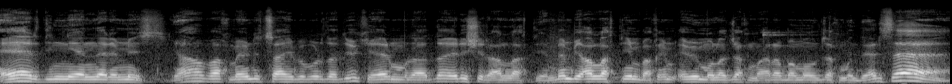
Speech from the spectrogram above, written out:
eğer dinleyenlerimiz ya bak Mevlid sahibi burada diyor ki her murada erişir Allah diyen. Ben bir Allah diyeyim bakayım evim olacak mı arabam olacak mı derse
